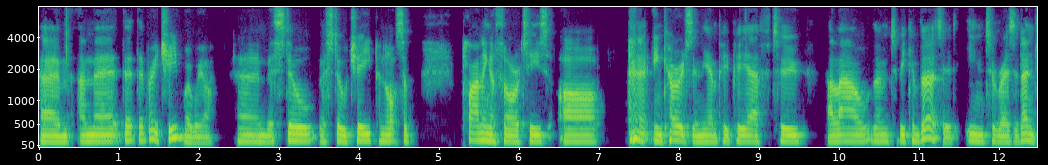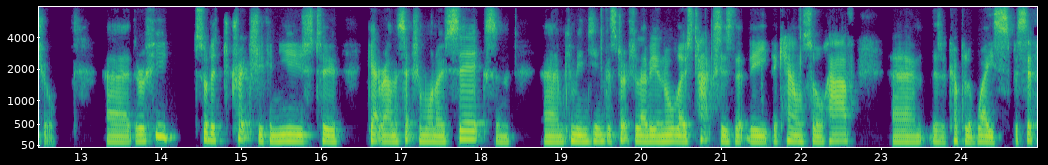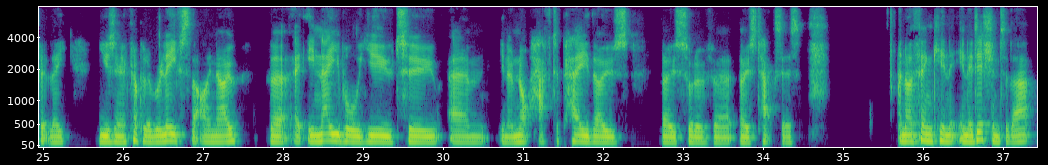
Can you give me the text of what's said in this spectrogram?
Um, and they're, they're, they're very cheap where we are. And they're still they're still cheap, and lots of planning authorities are encouraged in the NPPF to allow them to be converted into residential. Uh, there are a few sort of tricks you can use to get around the Section 106 and um, community infrastructure levy and all those taxes that the, the council have. Um, there's a couple of ways specifically using a couple of reliefs that I know that enable you to um, you know not have to pay those those sort of uh, those taxes. And I think in in addition to that,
